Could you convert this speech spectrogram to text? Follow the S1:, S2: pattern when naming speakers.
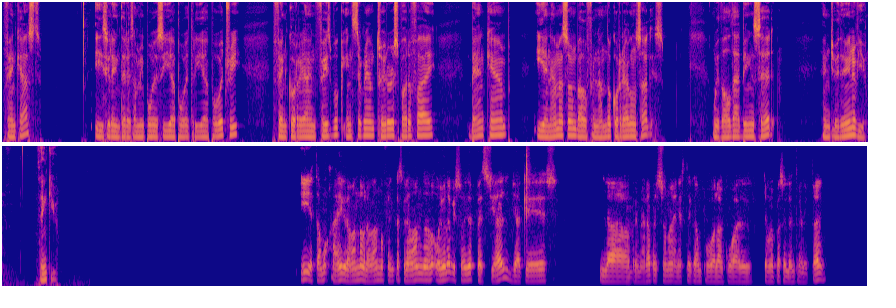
S1: Fancast. Y si le interesa mi poesía, poetría, poetry, Fen Correa en Facebook, Instagram, Twitter, Spotify, Bandcamp y en Amazon bajo Fernando Correa González. With all that being said, enjoy the interview. Thank you.
S2: Y estamos ahí grabando, grabando, Fencas grabando. Hoy un episodio especial, ya que es la primera persona en este campo a la cual tengo el placer de entrevistar.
